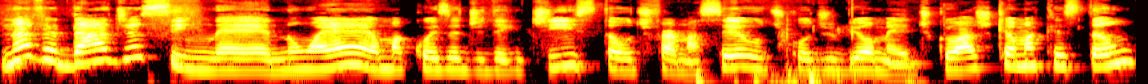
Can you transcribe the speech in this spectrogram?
Na verdade, assim, né? Não é uma coisa de dentista ou de farmacêutico ou de biomédico. Eu acho que é uma questão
